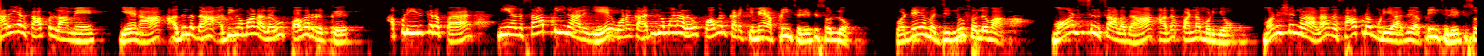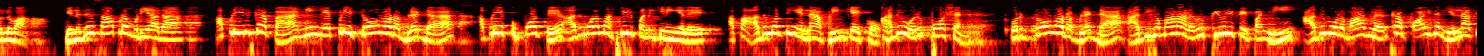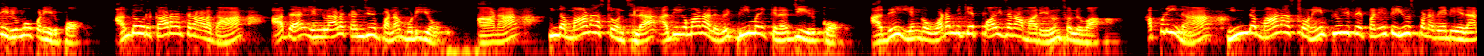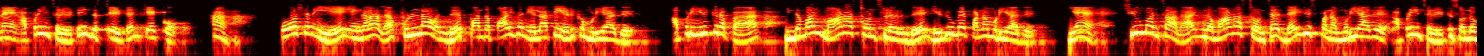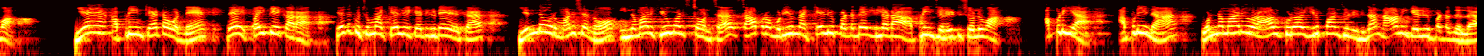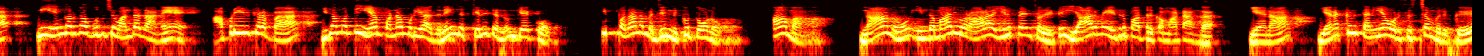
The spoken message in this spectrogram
நிறைய சாப்பிடலாமே. ஏன்னா அதுல தான் அதிகமான அளவு பவர் இருக்கு. அப்படி இருக்கிறப்ப நீ அதை சாப்பிட்டீனாலேயே உனக்கு அதிகமான அளவு பவர் கிடைக்குமே அப்படின்னு சொல்லிட்டு சொல்லும். உடனே நம்ம ஜின்னும் சொல்லுவான் மான்ஸ்டர்ஸால தான் அதை பண்ண முடியும். மனுஷங்களால அதை சாப்பிட முடியாது அப்படின்னு சொல்லிட்டு சொல்லுவான். என்னது? சாப்பிட முடியாதா? அப்படி இருக்கிறப்ப நீங்க எப்படி ட்ரோலோட பிளட்டை அப்படியே போட்டு அது மூலமா ஹீல் பண்ணிக்கிறீங்களே அப்ப அது மட்டும் என்ன அப்படின்னு கேட்கும். அது ஒரு போர்ஷன் ஒரு ட்ரோலோட பிளட்டை அதிகமான அளவு பியூரிஃபை பண்ணி அது மூலமா அதுல இருக்கிற பாய்சன் எல்லாத்தையும் ரிமூவ் பண்ணியிருப்போம். அந்த ஒரு காரணத்தினால தான் அதை எங்களால் கன்சியூம் பண்ண முடியும். ஆனால் இந்த மானா ஸ்டோன்ஸில் அதிகமான அளவு டீமனிக் எனர்ஜி இருக்கும். அது எங்கள் உடம்புக்கே பாய்சனாக மாறிடும் சொல்லுவான் அப்படின்னா இந்த மானா ஸ்டோனையும் பியூரிஃபை பண்ணிட்டு யூஸ் பண்ண வேண்டியதானே அப்படின்னு சொல்லிட்டு இந்த ஸ்கெலிட்டன் கேட்கும் போஷனையே எங்களால் ஃபுல்லாக வந்து அந்த பாய்சன் எல்லாத்தையும் எடுக்க முடியாது. அப்படி இருக்கிறப்ப இந்த மாதிரி மானா ஸ்டோன்ஸ்ல இருந்து எதுவுமே பண்ண முடியாது. ஏன்? ஹியூமன்ஸால இந்த மானா ஸ்டோன்ஸை டைஜஸ்ட் பண்ண முடியாது அப்படின்னு சொல்லிட்டு சொல்லுவான் ஏன் அப்படின்னு கேட்ட உடனே டேய் பைத்தியக்காரா எதுக்கு சும்மா கேள்வி கேட்டுக்கிட்டே இருக்க? எந்த ஒரு மனுஷனும் இந்த மாதிரி ஹியூமன் ஸ்டோன்ஸை சாப்பிட முடியும்னு நான் கேள்விப்பட்டதே இல்லடா அப்படின்னு சொல்லிட்டு சொல்லுவான். அப்படியா? அப்படின்னா உன்ன மாதிரி ஒரு ஆள் கூட இருப்பான்னு சொல்லிட்டு தான் நானும் கேள்விப்பட்டதில்ல. நீ எங்க இருந்தோ குதிச்சு வந்ததானே? அப்படி இருக்கிறப்ப இதை மட்டும் ஏன் பண்ண முடியாதுன்னு இந்த ஸ்கெலிட்டனும் கேட்கும். இப்பதான் நம்ம ஜின்னுக்கு தோணும். ஆமா நானும் இந்த மாதிரி ஒரு ஆளா இருப்பேன்னு சொல்லிட்டு யாருமே எதிர்பார்த்திருக்க மாட்டாங்க. ஏன்னா எனக்குன்னு தனியா ஒரு சிஸ்டம் இருக்கு.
